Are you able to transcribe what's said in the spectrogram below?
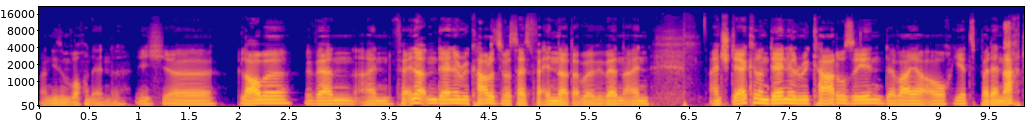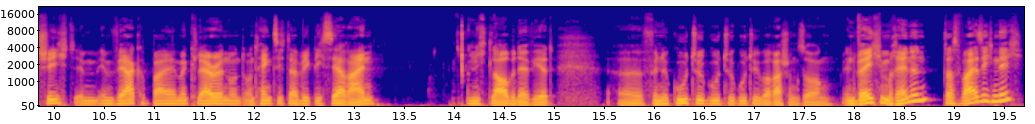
an diesem Wochenende. Ich äh, glaube, wir werden einen veränderten Daniel Ricciardo sehen, was heißt verändert, aber wir werden einen, einen stärkeren Daniel Ricciardo sehen. Der war ja auch jetzt bei der Nachtschicht im, im Werk bei McLaren und, und hängt sich da wirklich sehr rein. Und ich glaube, der wird äh, für eine gute, gute, gute Überraschung sorgen. In welchem Rennen? Das weiß ich nicht.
